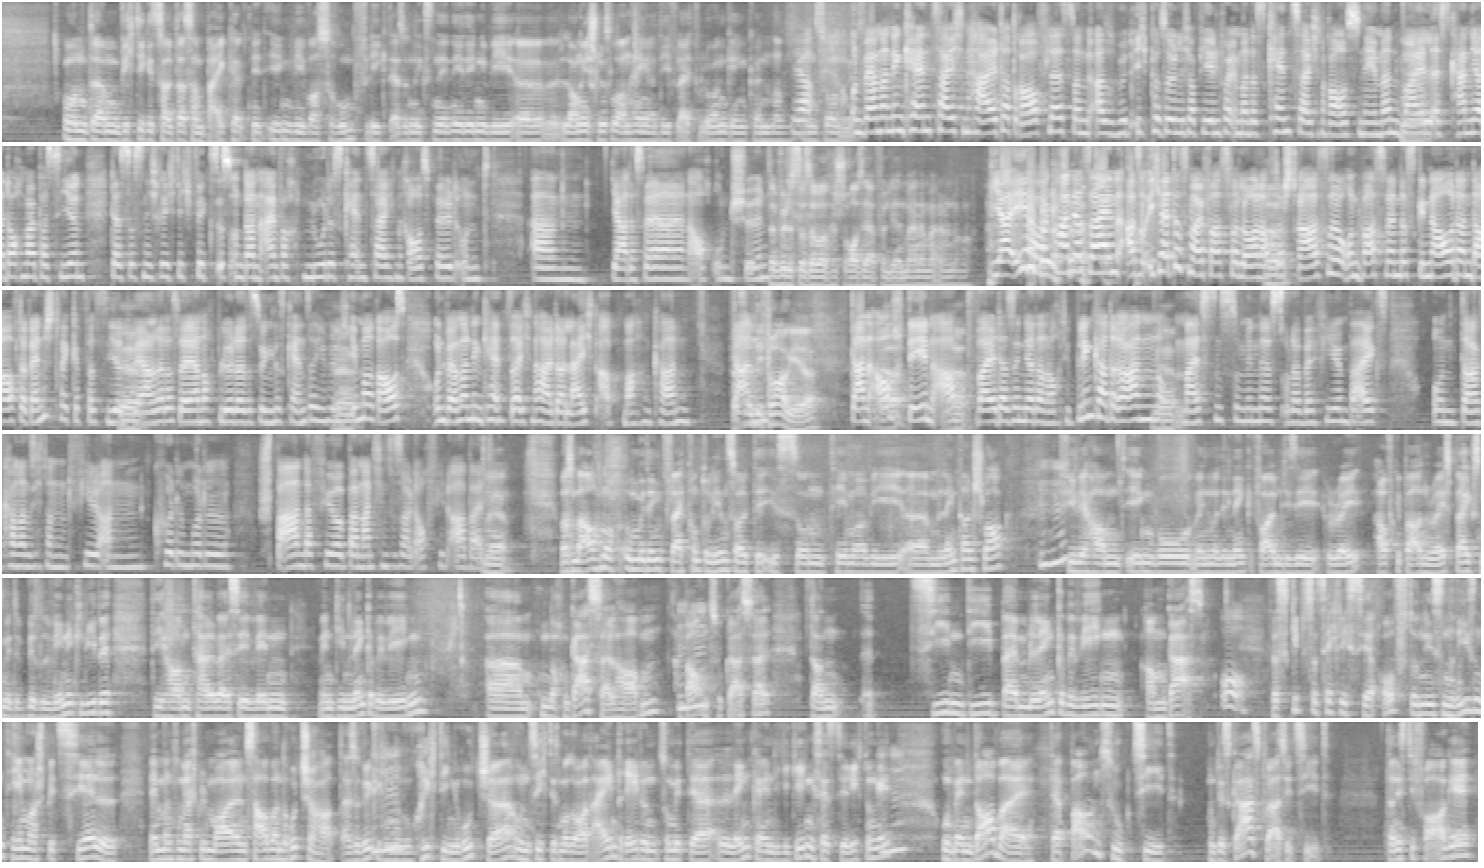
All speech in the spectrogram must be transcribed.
Und ähm, wichtig ist halt, dass am Bike halt nicht irgendwie was rumfliegt, also nichts, nicht, nicht irgendwie äh, lange Schlüsselanhänger, die vielleicht verloren gehen können. Und, ja. und, so. und wenn man den Kennzeichenhalter drauf lässt, dann also würde ich persönlich auf jeden Fall immer das Kennzeichen rausnehmen, weil ja. es kann ja doch mal passieren, dass das nicht richtig fix ist und dann einfach nur das Kennzeichen rausfällt und ähm, ja, das wäre dann auch unschön. Dann würdest du das aber auf der Straße ja verlieren, meiner Meinung nach. Ja, eh, aber kann ja sein, also ich hätte es mal fast verloren auf ja. der Straße und was, wenn das genau dann da auf der Rennstrecke passiert ja. wäre? Das wäre ja noch blöder, deswegen das Kennzeichen will ja. ich immer raus. Und wenn man den Kennzeichenhalter leicht abmachen kann, das dann... ist die Frage, ja dann auch den ab, weil da sind ja dann auch die Blinker dran, meistens zumindest oder bei vielen Bikes. Und da kann man sich dann viel an Kuddelmuddel sparen dafür. Bei manchen ist es halt auch viel Arbeit. Ja. Was man auch noch unbedingt vielleicht kontrollieren sollte, ist so ein Thema wie ähm, Lenkanschlag. Mhm. Viele haben irgendwo, wenn man den Lenker, vor allem diese Ray, aufgebauten Racebikes mit ein bisschen wenig Liebe, die haben teilweise, wenn, wenn die einen Lenker bewegen ähm, und noch ein Gasseil haben, ein mhm. Bauenzuggasseil, dann äh, ziehen die beim Lenkerbewegen am Gas. Oh. Das gibt es tatsächlich sehr oft und ist ein Riesenthema, speziell wenn man zum Beispiel mal einen sauberen Rutscher hat, also wirklich mhm. einen richtigen Rutscher und sich das Motorrad eindreht und somit der Lenker in die gegengesetzte Richtung geht. Mhm. Und wenn dabei der Bauenzug zieht und das Gas quasi zieht, dann ist die Frage,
